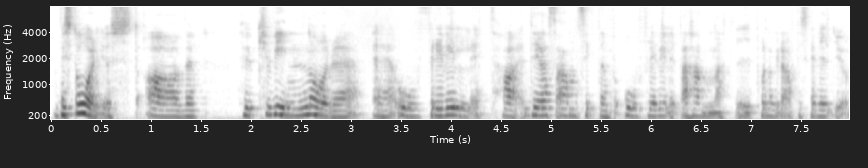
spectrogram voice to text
består just av hur kvinnor eh, ofrivilligt har, deras ansikten ofrivilligt har hamnat i pornografiska videor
